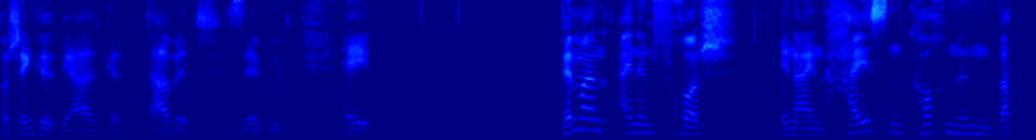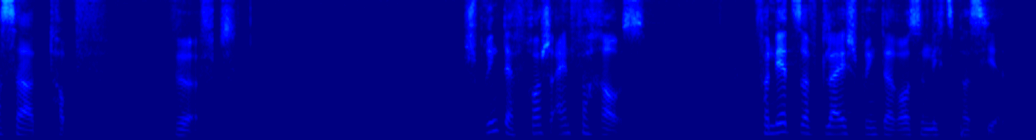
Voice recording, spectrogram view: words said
Frau Schenkel, ja, David, sehr gut. Hey, wenn man einen Frosch in einen heißen, kochenden Wassertopf wirft, springt der Frosch einfach raus. Von jetzt auf gleich springt er raus und nichts passiert.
